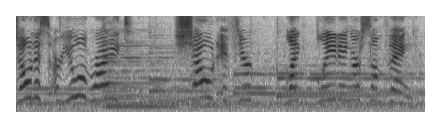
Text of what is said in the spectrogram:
Jonas, are you alright? Shout if you're, like, bleeding or something.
